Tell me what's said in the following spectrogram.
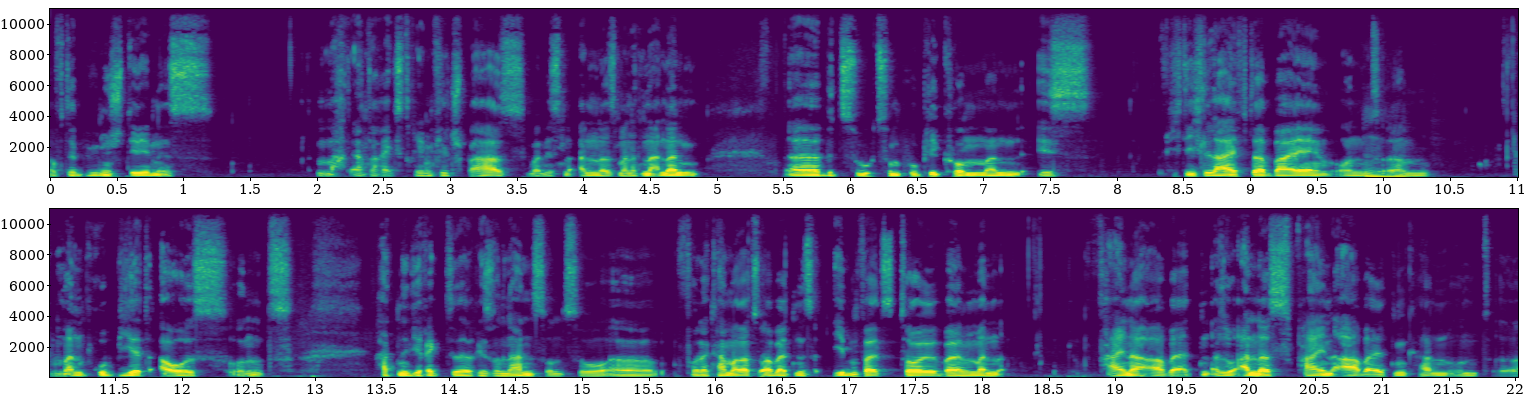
auf der Bühne stehen ist macht einfach extrem viel Spaß. Man ist anders, man hat einen anderen äh, Bezug zum Publikum, man ist richtig live dabei und Mhm. ähm, man probiert aus und hat eine direkte Resonanz und so. Äh, vor der Kamera zu arbeiten ist ebenfalls toll, weil man feiner arbeiten, also anders fein arbeiten kann und äh,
